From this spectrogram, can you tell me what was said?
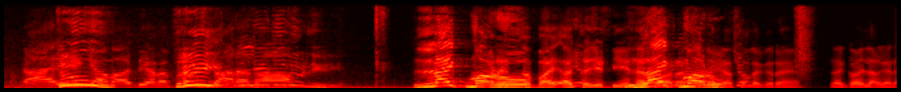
लाइक मारो। तो भाई अच्छा ये डीएनए लाइक मारो। ऐसा लग रहा है। कोई लग रहा है।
